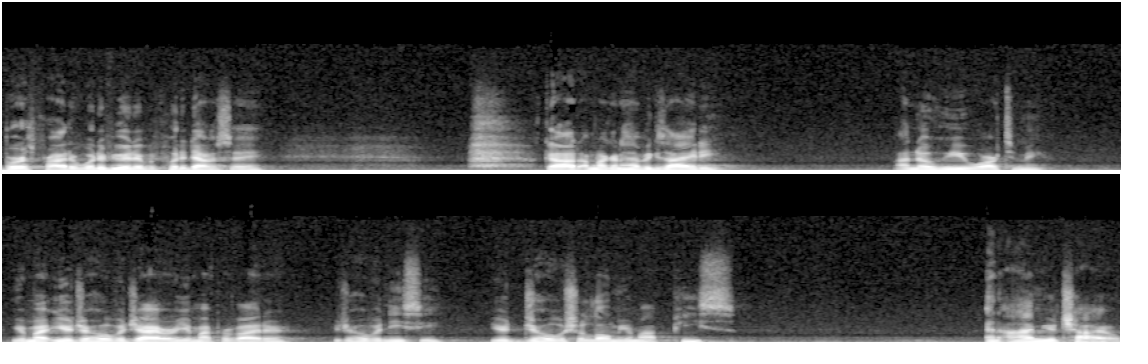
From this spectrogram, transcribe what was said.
birth pride? Or what if you were able to put it down and say, God, I'm not going to have anxiety. I know who you are to me. You're, my, you're Jehovah Jireh. You're my provider. You're Jehovah Nisi. You're Jehovah Shalom. You're my peace. And I'm your child.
